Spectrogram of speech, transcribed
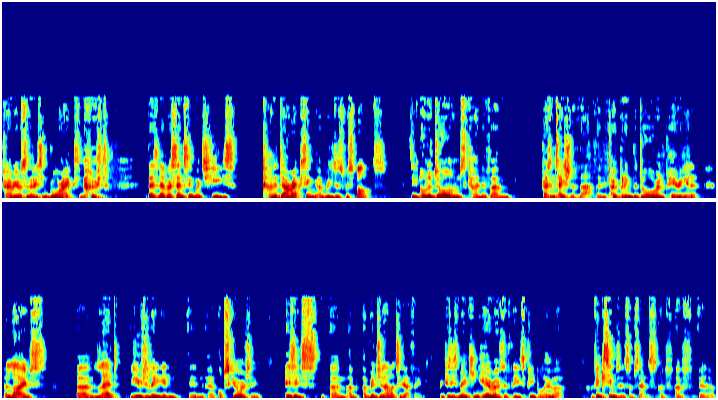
prairie oyster. They're eating raw eggs. You know, there's never a sense in which he's kind of directing a reader's response. The unadorned kind of um, presentation of that, opening the door and peering in at, at lives um, led usually in in uh, obscurity is its um, originality. I think because he's making heroes of these people who are victims in some sense of, of you know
